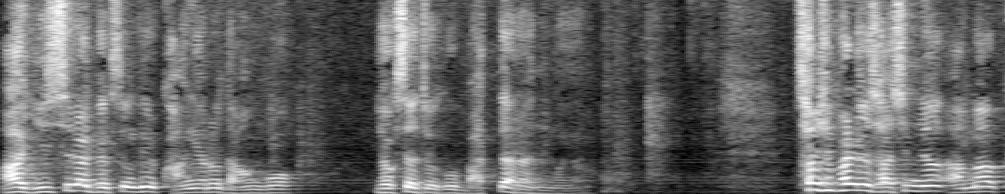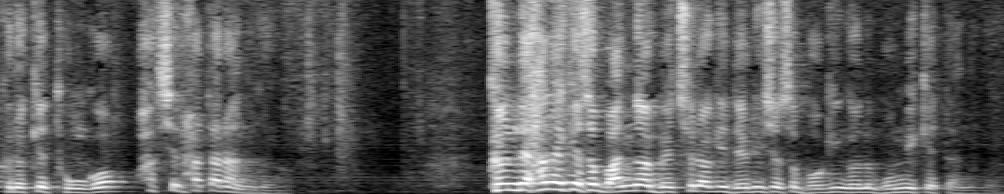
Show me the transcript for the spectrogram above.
아, 이스라엘 백성들이 광야로 나온 거 역사적으로 맞다라는 거예요. 38년, 40년 아마 그렇게 돈 거 확실하다라는 거예요. 그런데 하나님께서 만나 매출하게 내리셔서 먹인 거는 못 믿겠다는 거예요.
